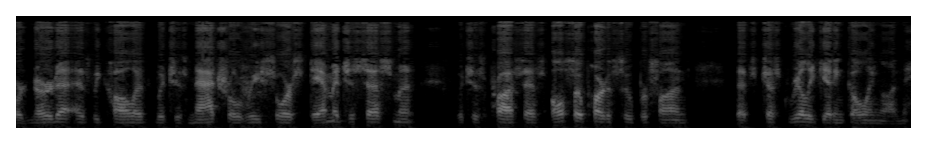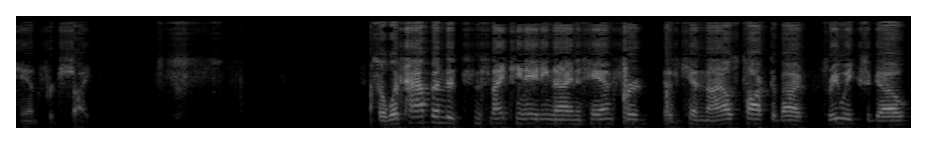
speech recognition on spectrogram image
or NRDA as we call it, which is Natural Resource Damage Assessment, which is a process also part of Superfund that's just really getting going on the Hanford site. So what's happened since 1989 in Hanford, as Ken Niles talked about three weeks ago,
